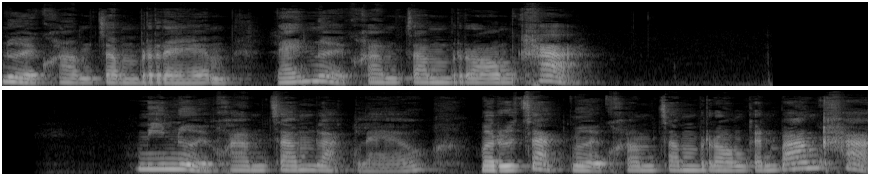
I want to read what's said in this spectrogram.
หน่วยความจำแรม และหน่วยความจำรอมค่ะ มีหน่วยความจำหลักแล้ว มารู้จักหน่วยความจำรองกันบ้างค่ะ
